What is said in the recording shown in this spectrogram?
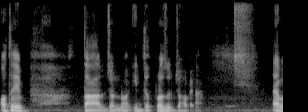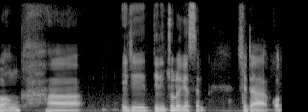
অতএব তার জন্য ইদ্যত প্রযোজ্য হবে না। এবং এই যে তিনি চলে গেছেন, সেটা কত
